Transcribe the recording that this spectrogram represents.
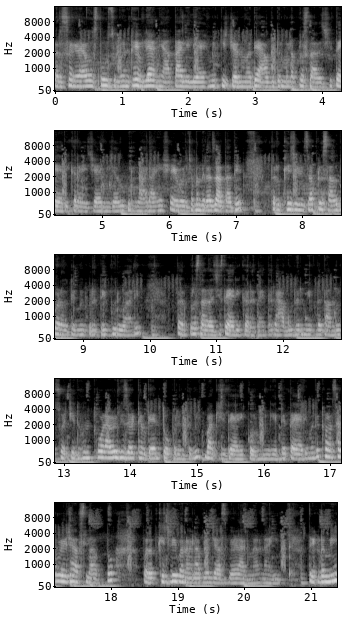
तर सगळ्या वस्तू उचलून ठेवल्या आणि आता आलेली आहे मी किचनमध्ये. अगोदर मला प्रसादाची तयारी करायची आहे. म्हणजे गुरुवार आहे शैवांच्या मंदिरात जातात हे तर खिचडीचा प्रसाद बनवते मी प्रत्येक गुरुवारी. तर प्रसादाची तयारी करत आहे. तर अगोदर मी इकडं तांदूळ स्वच्छ धुवून थोडा वेळ भिजत ठेवते आणि तोपर्यंत मी बाकीची तयारी करून घेते. तयारीमध्ये थोडासा वेळ जास्त लागतो. परत खिचडी बनवायला आपल्याला जास्त वेळ लागणार नाही. तर इकडं मी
